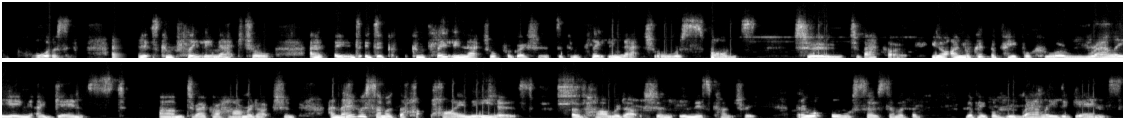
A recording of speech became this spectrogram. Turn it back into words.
Of course. And it's completely natural. And it's a completely natural progression. It's a completely natural response to tobacco. You know, I look at the people who are rallying against um, tobacco harm reduction, and they were some of the pioneers of harm reduction in this country. They were also some of the, the people who rallied against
